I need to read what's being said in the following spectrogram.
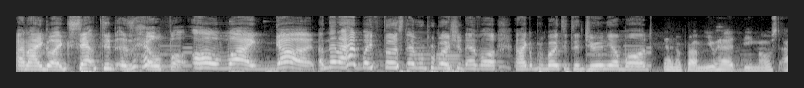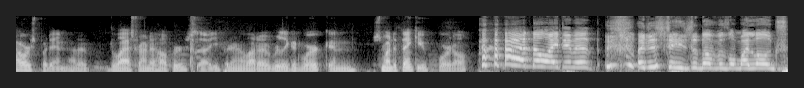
and I got accepted as helper. Oh my god! And then I had my first ever promotion ever, and I got promoted to junior Yeah, no problem. You had the most hours put in out of the last round of helpers. Uh, you put in a lot of really good work, and just wanted to thank you for it all. no, I didn't. I just changed the numbers on my logs.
